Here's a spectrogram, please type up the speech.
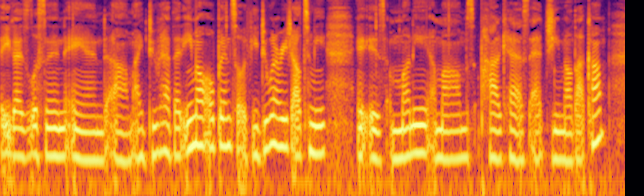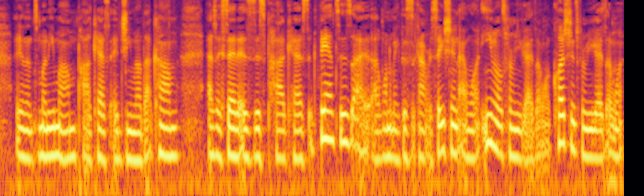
that you guys listen, and um, I do have that email open. So if you do want to reach out to me, it is moneymomspodcast at gmail.com. Again, that's moneymompodcast at gmail.com. As I said, as this podcast advances, I, I want to make this a conversation. I want emails from you guys. I want questions from you guys. I want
